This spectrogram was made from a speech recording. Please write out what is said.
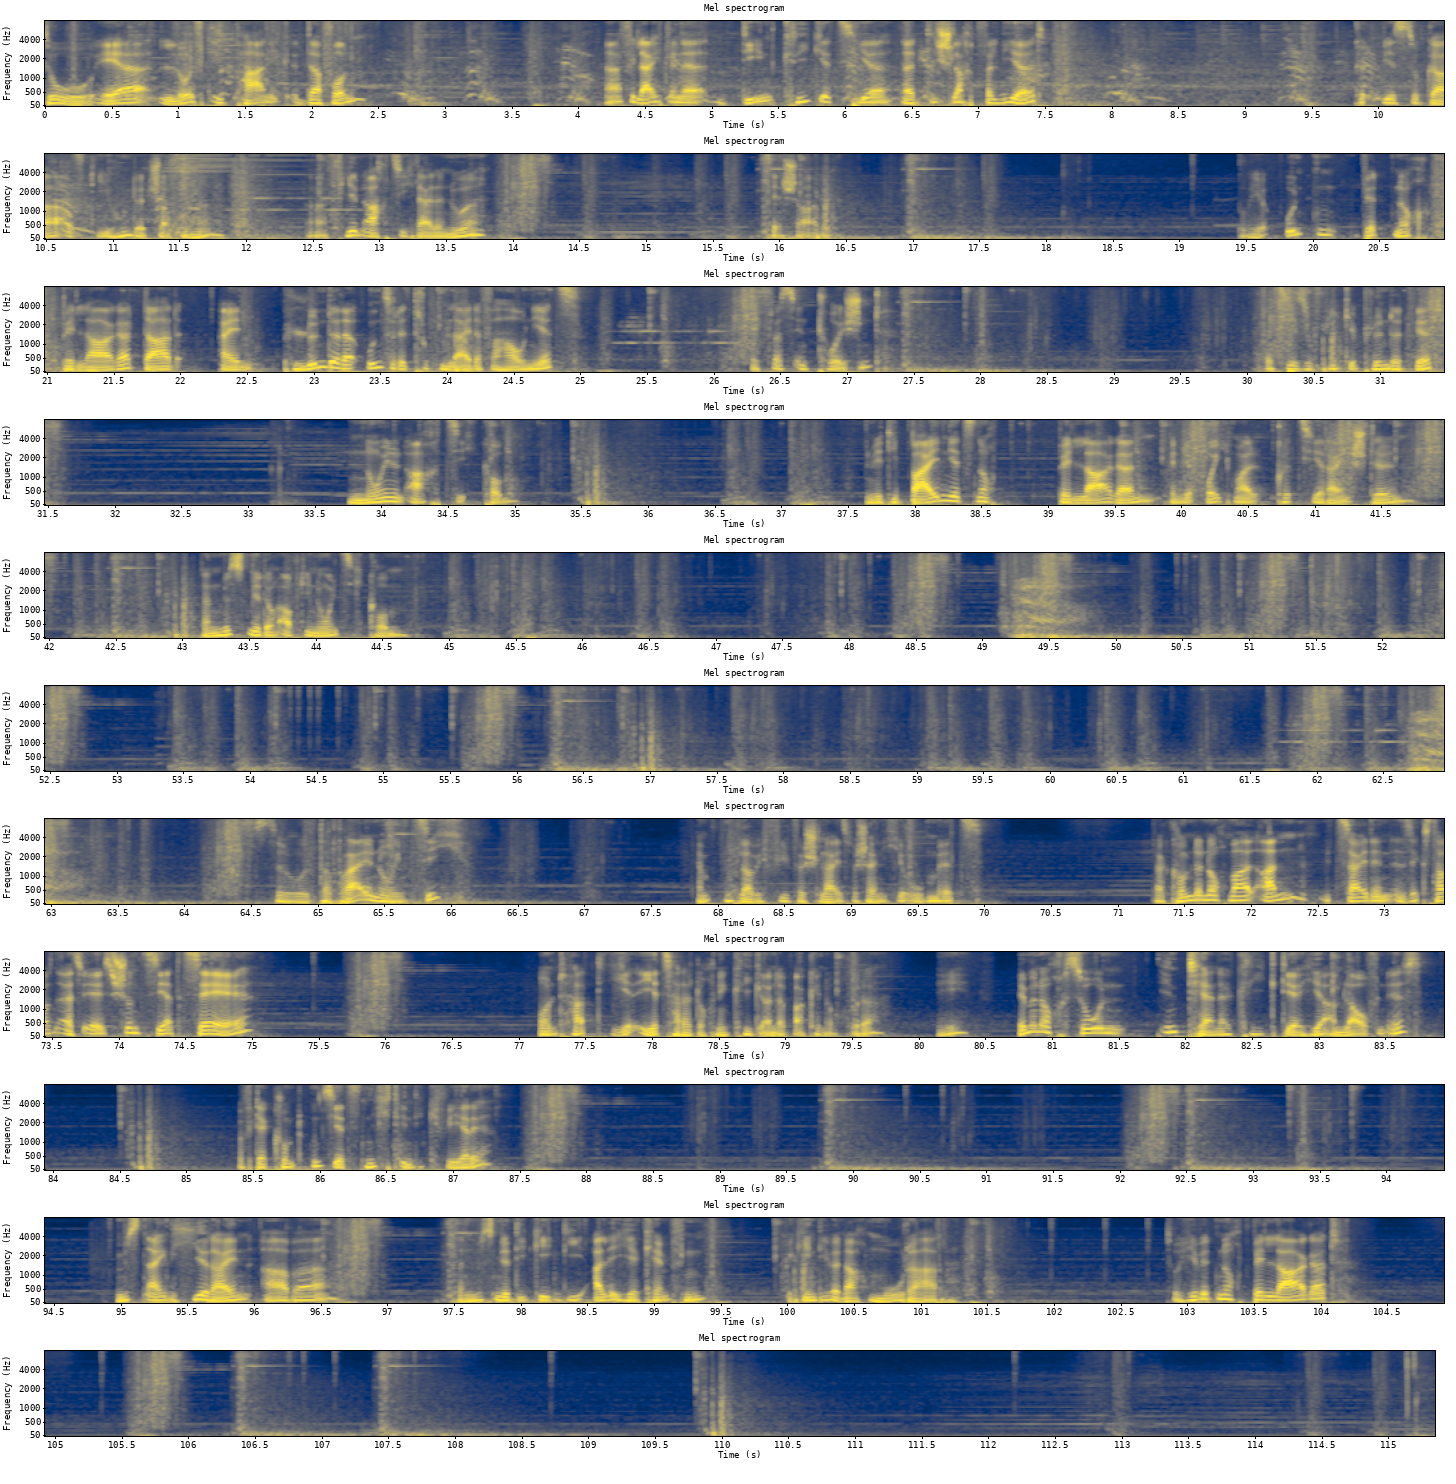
So, er läuft in Panik davon. Ja, vielleicht, wenn er den Krieg jetzt hier, äh, die Schlacht verliert, könnten wir es sogar auf die 100 schaffen. Ne? Ja, 84 leider nur. Sehr schade. So, hier unten wird noch belagert. Da hat ein Plünderer unsere Truppen leider verhauen jetzt. Etwas enttäuschend. Dass hier so viel geplündert wird. 89, komm. Wenn wir die beiden jetzt noch belagern, wenn wir euch mal kurz hier reinstellen, dann müssten wir doch auf die 90 kommen. So, 93. Wir haben unglaublich viel Verschleiß wahrscheinlich hier oben jetzt. Da kommt er nochmal an mit seinen 6000. Also er ist schon sehr zäh. Und hat, jetzt hat er doch einen Krieg an der Backe noch, oder? Nee. Immer noch so ein interner Krieg, der hier am Laufen ist. Hoffe, der kommt uns jetzt nicht in die Quere. Müssten eigentlich hier rein, aber dann müssen wir die gegen die alle hier kämpfen. Wir gehen lieber nach Morar. So, hier wird noch belagert.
